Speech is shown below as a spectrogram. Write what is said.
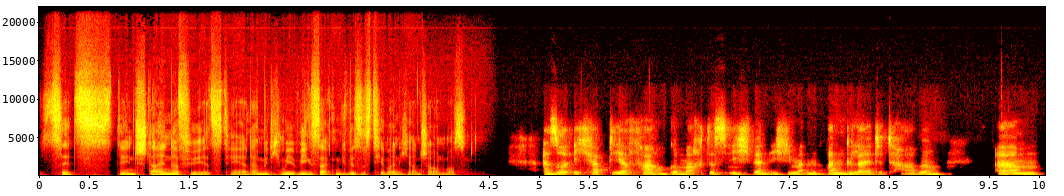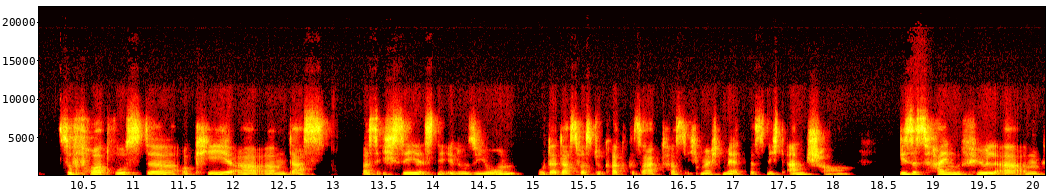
setze den Stein dafür jetzt her, damit ich mir, wie gesagt, ein gewisses Thema nicht anschauen muss. Also ich habe die Erfahrung gemacht, dass ich, wenn ich jemanden angeleitet habe, ähm, sofort wusste, okay, äh, ähm, das, was ich sehe, ist eine Illusion oder das, was du gerade gesagt hast, ich möchte mir etwas nicht anschauen. Dieses Feingefühl, äh, ähm,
